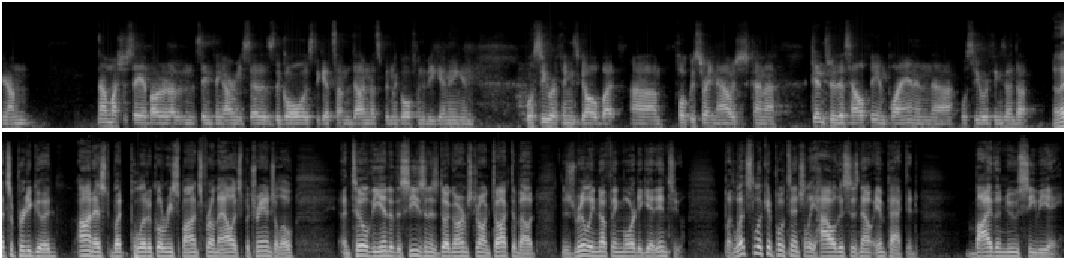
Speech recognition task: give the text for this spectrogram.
you know, I'm not much to say about it other than the same thing Army said is the goal is to get something done. That's been the goal from the beginning, and we'll see where things go. But um, focus right now is just kind of getting through this healthy and playing, and uh, we'll see where things end up. Now that's a pretty good, honest but political response from Alex Pietrangelo. Until the end of the season, as Doug Armstrong talked about, there's really nothing more to get into. But let's look at potentially how this is now impacted by the new CBA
